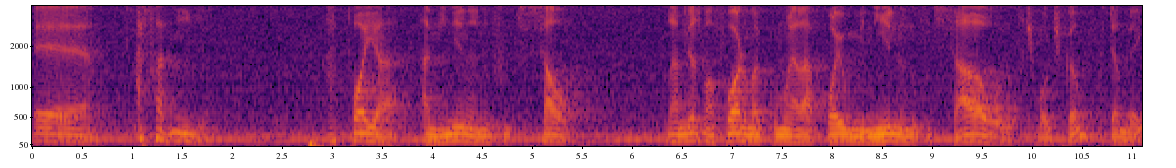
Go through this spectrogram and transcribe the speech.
É, a família apoia a menina no futsal da mesma forma como ela apoia o menino no futsal ou no futebol de campo também?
